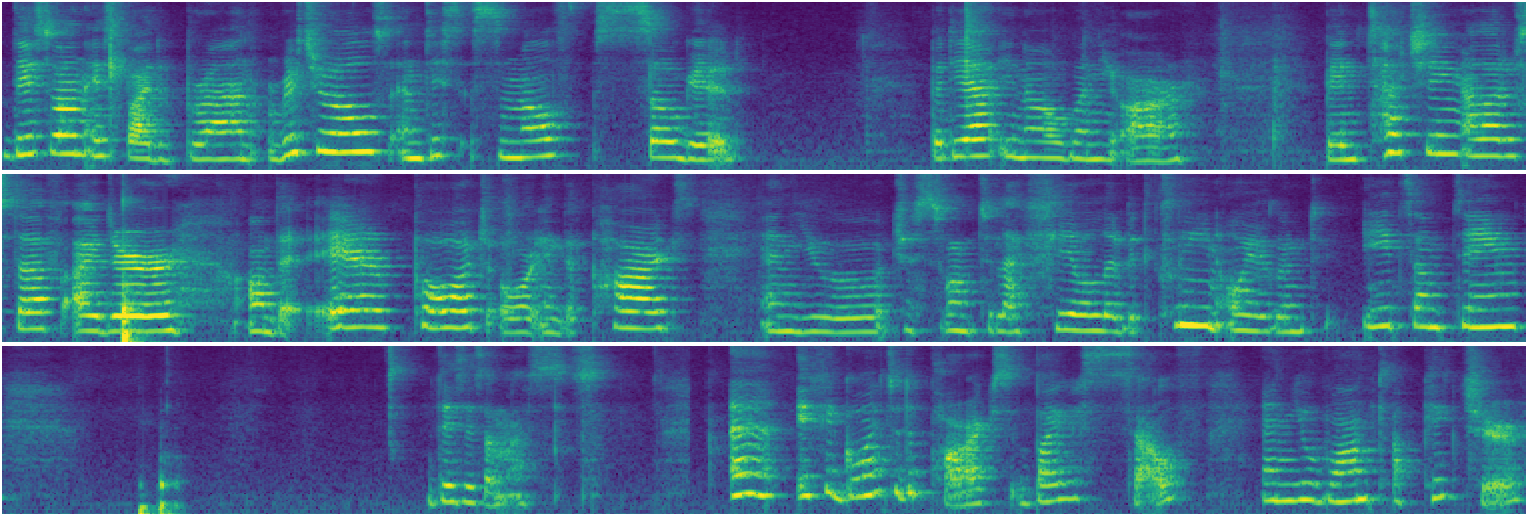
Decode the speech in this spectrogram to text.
This one is by the brand Rituals and this smells so good. But yeah, you know, when you are been touching a lot of stuff either on the airport or in the parks and you just want to like feel a little bit clean or you're going to eat something this is a must and if you're going to the parks by yourself and you want a picture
